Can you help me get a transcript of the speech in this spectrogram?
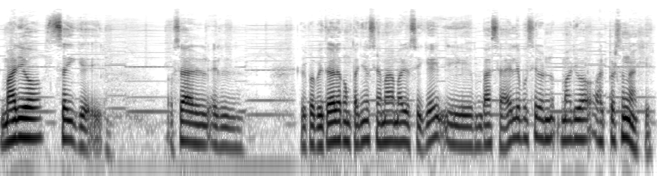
Mario Seigate. O sea, el, el, propietario de la compañía se llamaba Mario Seigate y en base a él le pusieron Mario al personaje.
